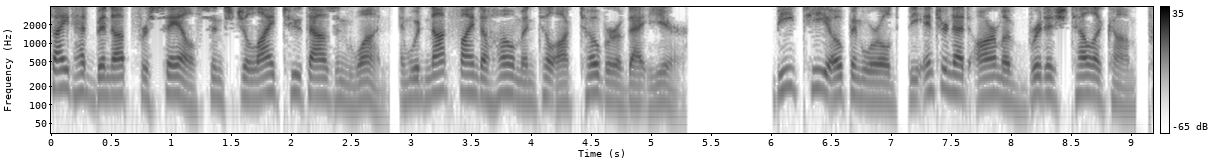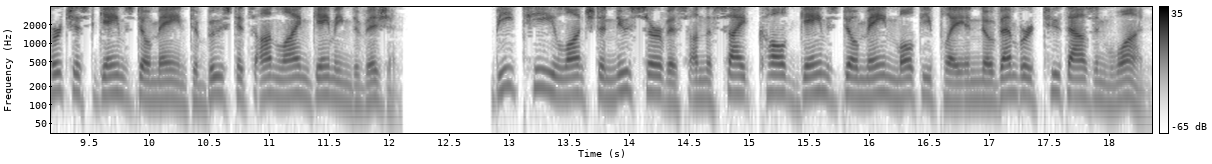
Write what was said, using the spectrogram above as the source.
site had been up for sale since July 2001, and would not find a home until October of that year. BT Openworld, the Internet arm of British Telecom, purchased Games Domain to boost its online gaming division. BT launched a new service on the site called Games Domain Multiplay in November 2001,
